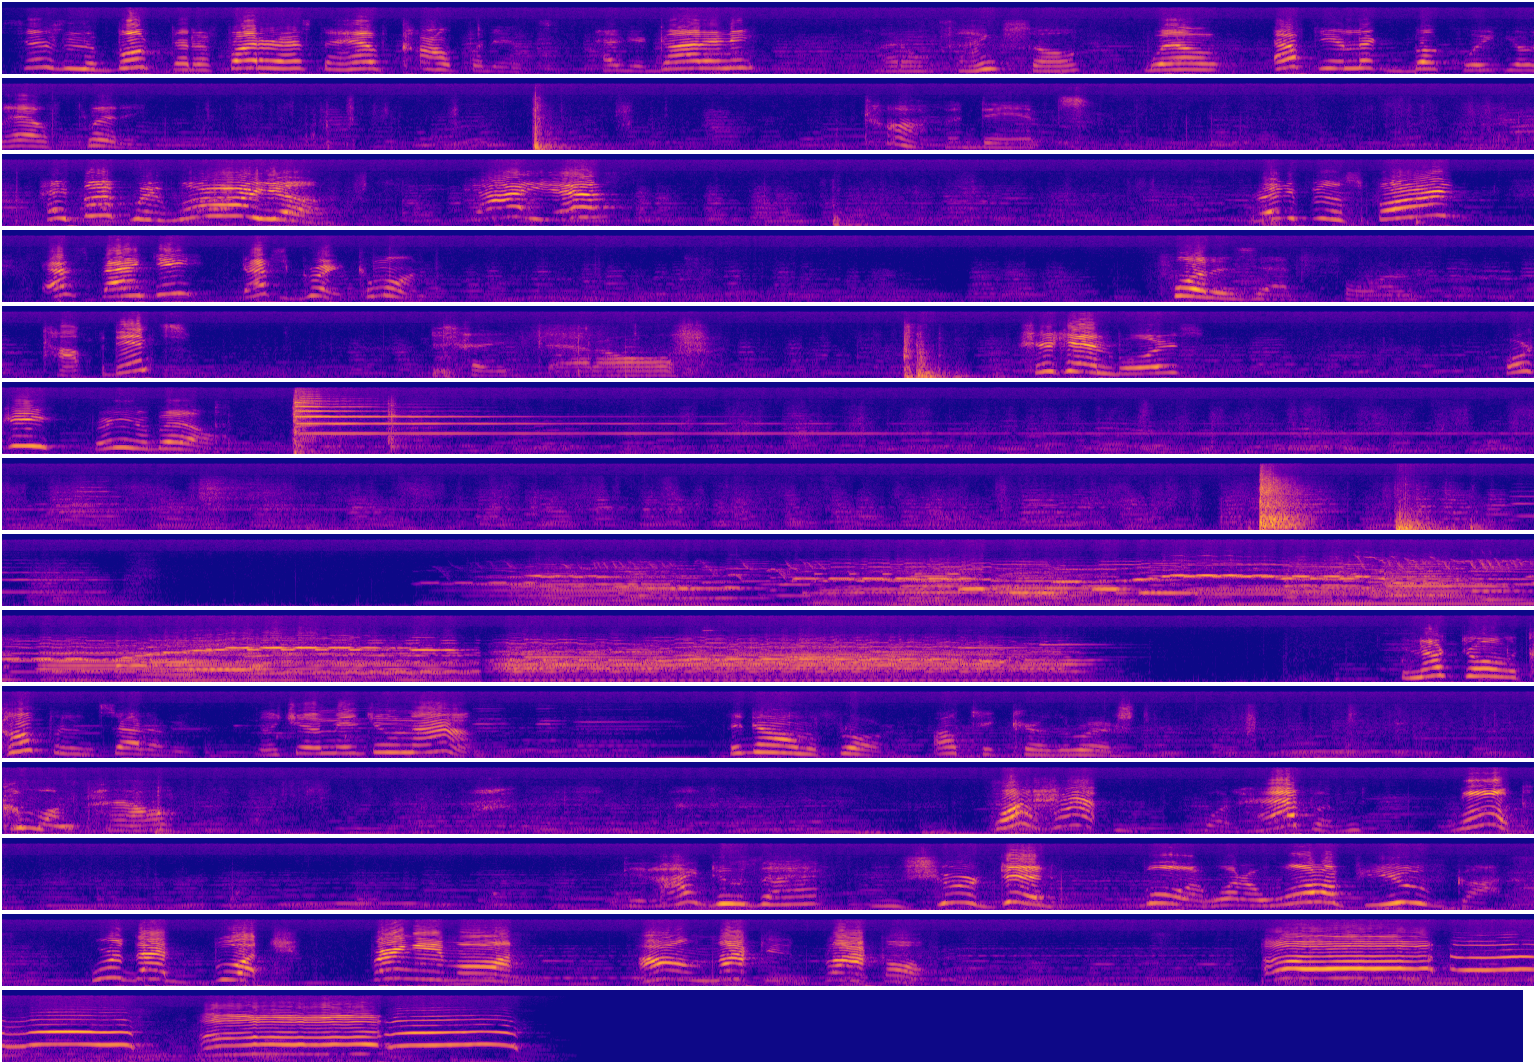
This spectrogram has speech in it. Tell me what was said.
It says in the book that a fighter has to have confidence. Have you got any? I don't think so. Well, after you lick Buckwheat, you'll have plenty. Confidence. Hey, Buckwheat, where are you? What is that for? Confidence? Take that off. Shake hand, boys. Porky, ring the bell. Knocked all the confidence out of him. What you want me to do now? Lay down on the floor. I'll take care of the rest. Come on, pal. What happened? What happened? Look! Did I do that? You sure did. Boy, what a wallop you've got. Where's that Butch?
